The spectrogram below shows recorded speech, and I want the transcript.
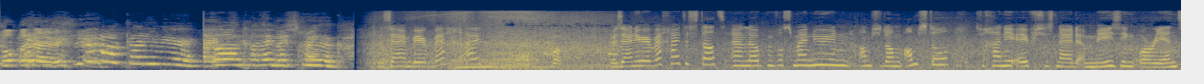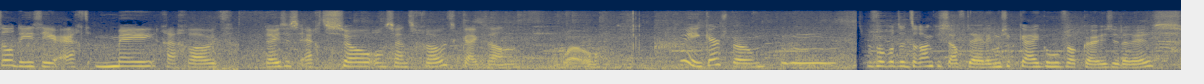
Hoppatee. Oh, ik kan niet meer. Oh, ik ga helemaal stuk. We zijn weer weg uit... Wow. We zijn nu weer weg uit de stad en lopen volgens mij nu in Amsterdam-Amstel. Dus we gaan hier eventjes naar de Amazing Oriental. Die is hier echt mega groot. Deze is echt zo ontzettend groot. Kijk dan. Wow. Hé, een kerstboom. Bijvoorbeeld de drankjesafdeling. Moet je kijken hoeveel keuze er is.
